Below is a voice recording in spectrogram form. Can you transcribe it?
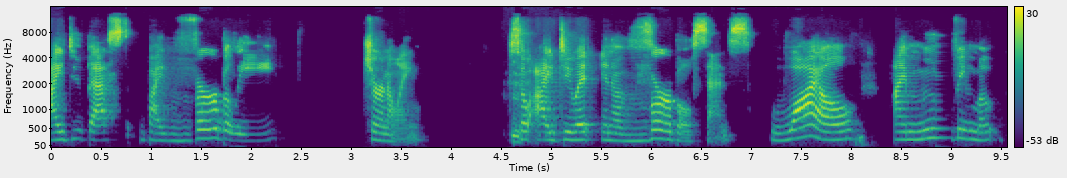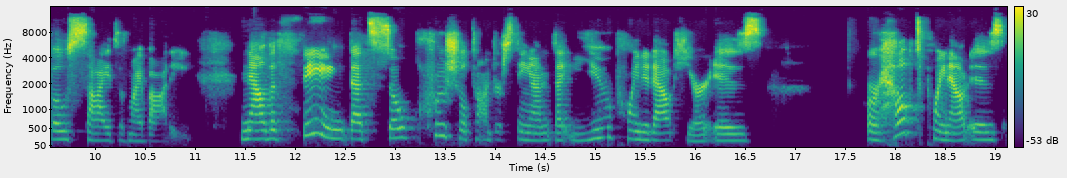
I do best by verbally journaling. So hmm. I do it in a verbal sense while I'm moving mo- both sides of my body. Now, the thing that's so crucial to understand that you pointed out here is, or helped point out, is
